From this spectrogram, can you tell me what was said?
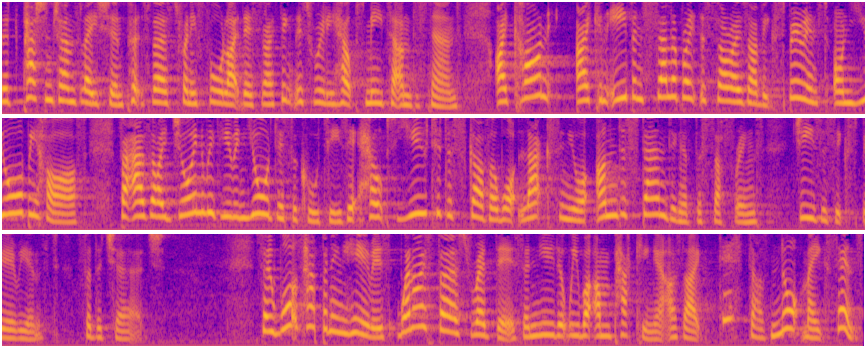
The Passion Translation puts verse 24 like this, and I think this really helps me to understand. I, can't, I can even celebrate the sorrows I've experienced on your behalf, for as I join with you in your difficulties, it helps you to discover what lacks in your understanding of the sufferings Jesus experienced for the church. So, what's happening here is when I first read this and knew that we were unpacking it, I was like, this does not make sense.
